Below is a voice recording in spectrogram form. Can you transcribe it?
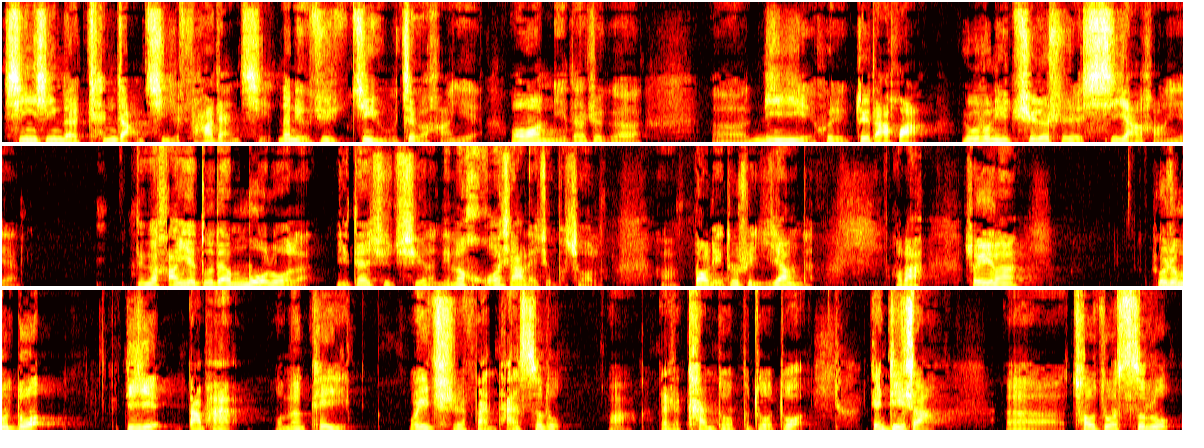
新兴的成长期、发展期，那你去进入这个行业，往往你的这个呃利益会最大化。如果说你去的是夕阳行业，整个行业都在没落了，你再去去了，你能活下来就不错了啊，道理都是一样的，好吧？所以呢，说这么多，第一，大盘我们可以维持反弹思路啊，但是看多不做多，整体上呃操作思路。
